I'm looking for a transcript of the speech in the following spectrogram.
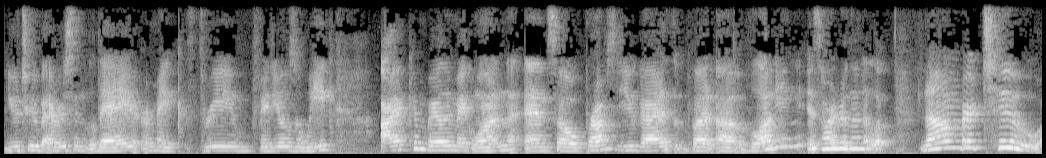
YouTube every single day or make three videos a week, I can barely make one, and so props to you guys, but uh, vlogging is harder than it looks. Number two,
